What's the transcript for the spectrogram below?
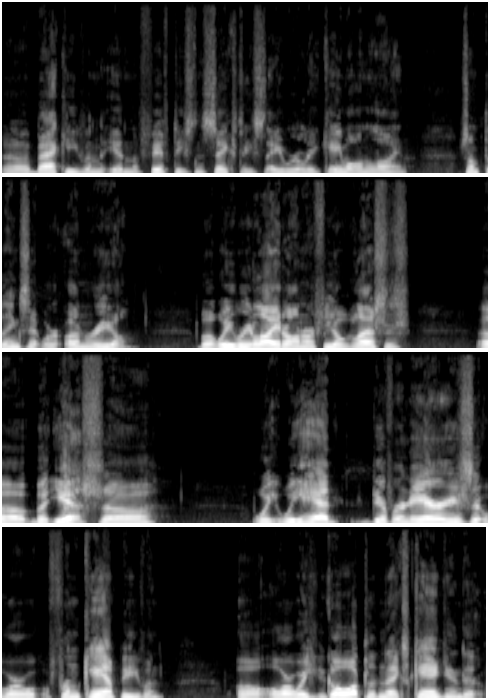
Uh, back even in the 50s and 60s, they really came online. some things that were unreal. But we relied on our field glasses. Uh, but yes, uh, we we had different areas that were from camp even, uh, or we could go up to the next canyon that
